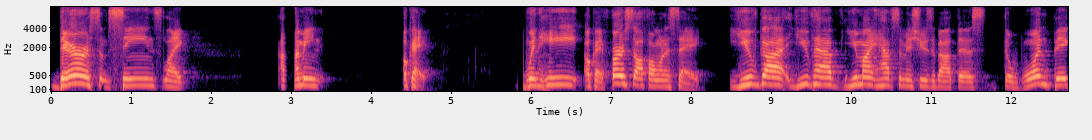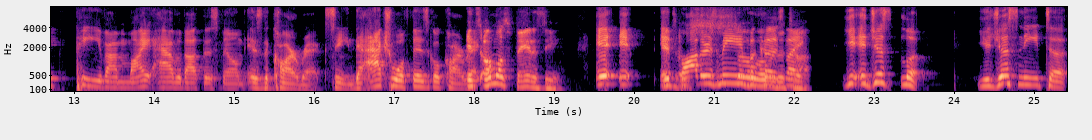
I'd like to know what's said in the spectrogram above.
there are some scenes like i mean okay when he okay first off i want to say you've got you've have you might have some issues about this the one big peeve i might have about this film is the car wreck scene the actual physical car wreck It's almost fantasy. it it it bothers me so because like top. you, it just look you just need to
